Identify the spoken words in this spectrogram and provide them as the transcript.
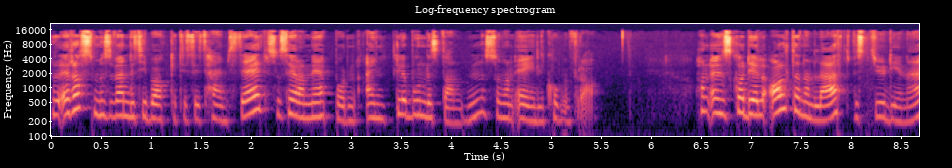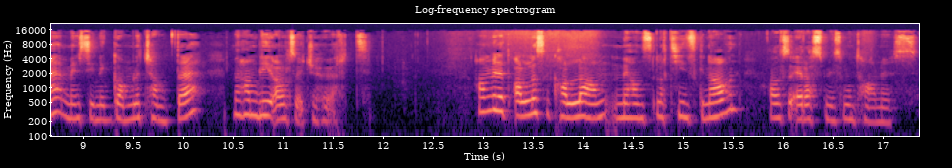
Når Erasmus vender tilbake til sitt heimsted, så ser han ned på den enkle bondestanden som han egentlig kommer fra. Han ønsker å dele alt han har lært ved studiene med sine gamle kjente, men han blir altså ikke hørt. Han vil at alle skal kalle ham med hans latinske navn, altså Erasmus Montanus.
